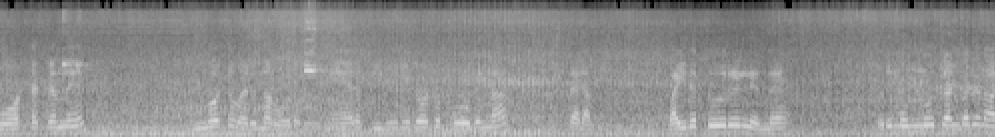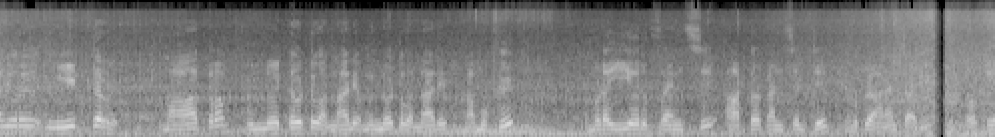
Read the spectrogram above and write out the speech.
കോട്ടക്കന്ന് ഇങ്ങോട്ട് വരുന്ന റോഡ്. നേരെ തിരൂരിലോട്ട് പോകുന്ന സ്ഥലം. വൈദത്തൂരിൽ നിന്ന് ഒരു മുന്നൂറ്റൻപത് നാനൂറ് മീറ്റർ മാത്രം മുന്നോട്ടോട്ട് വന്നാൽ മുന്നോട്ട് വന്നാൽ നമുക്ക് നമ്മുടെ ഈ ഒരു ഫ്രണ്ട്സ് ആട്ടോ കൺസൾട്ട് നമുക്ക് കാണാൻ സാധിക്കും. ഓക്കെ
